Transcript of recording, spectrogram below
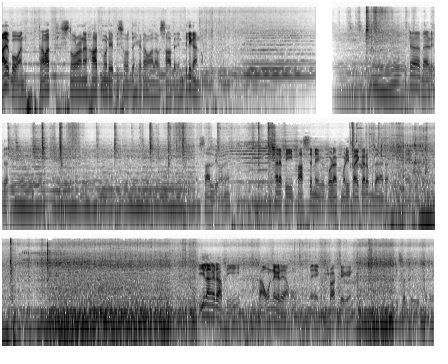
අයිබෝවන්. තමත් ස්නෝරණ හට මොඩ එපිසෝඩ් එකට වාලාව සාදරෙන් පිළිගන්න පිට බැඩිද සල්ලි ඕන. හර අපි පස්ස මේක ගොඩක් මොඩිෆයි කර බුදනට ඊළඟට අපි ටවුන් එකට යමු. මේ ට්‍රක් එකෙන්. ටිසල්ට විතරින්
